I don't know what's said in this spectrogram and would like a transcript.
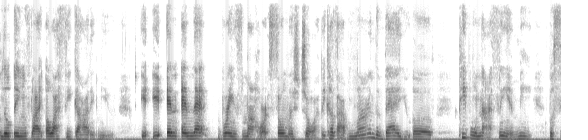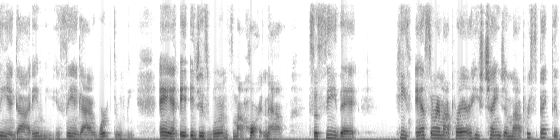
little things like, "Oh, I see God in you." It, it, and and that brings my heart so much joy because I've learned the value of people not seeing me but seeing God in me and seeing God work through me. And it, it just warms my heart now to see that He's answering my prayer. He's changing my perspective.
